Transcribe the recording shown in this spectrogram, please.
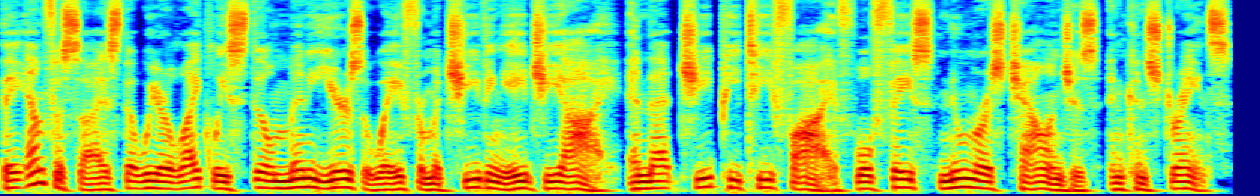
They emphasize that we are likely still many years away from achieving AGI and that GPT-5 will face numerous challenges and constraints,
